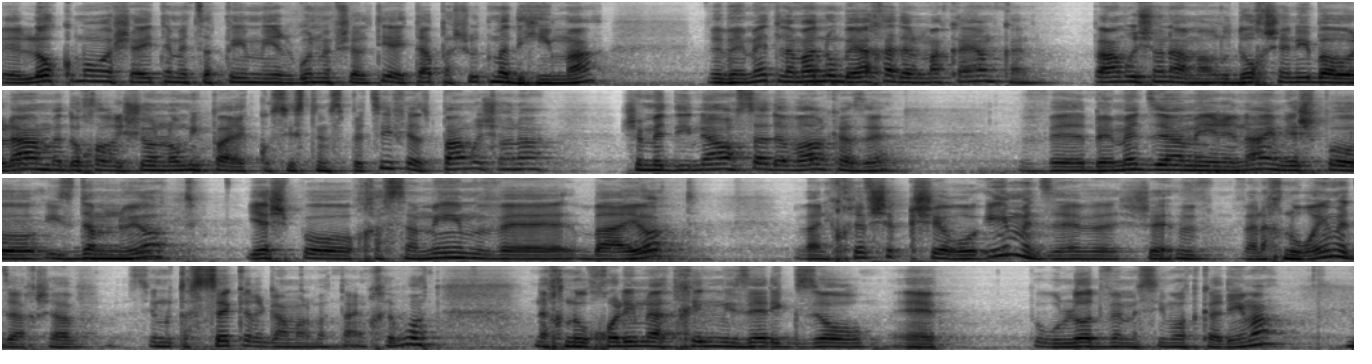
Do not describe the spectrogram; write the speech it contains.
אה, לא כמו שהייתם מצפים מארגון ממשלתי, הייתה פשוט מדהימה, ובאמת למדנו ביחד על מה קיים כאן. פעם ראשונה, אמרנו דוח שני בעולם, הדוח הראשון לא מיפה אקוסיסטם ספציפי, אז פעם ראשונה שמדינה עושה דבר כזה, ובאמת זה היה מאיר עיניים, יש פה הזדמנויות, יש פה חסמים ובעיות, ואני חושב שכשרואים את זה, וש... ואנחנו רואים את זה עכשיו, עשינו את הסקר גם על 200 חברות, אנחנו יכולים להתחיל מזה לגזור אה, פעולות ומשימות קדימה. Mm-hmm.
